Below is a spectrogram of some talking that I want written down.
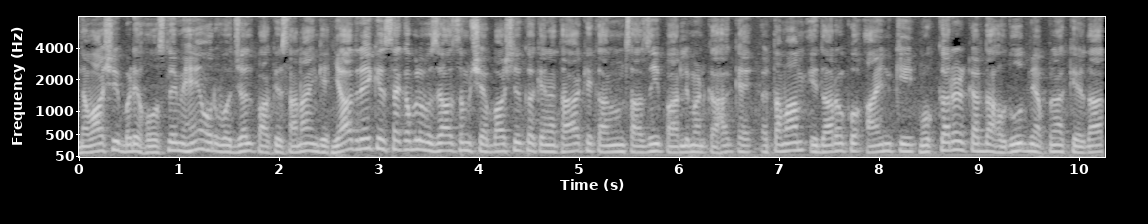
نواز شریف بڑے حوصلے میں ہیں اور وہ جلد پاکستان آئیں گے۔ یاد رہے کہ اس سے قبل وزیر اعظم شہباز شریف کا کہنا تھا کہ قانون سازی پارلیمنٹ کا حق ہے، اور تمام اداروں کو آئین کی مقرر کردہ حدود میں اپنا کردار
